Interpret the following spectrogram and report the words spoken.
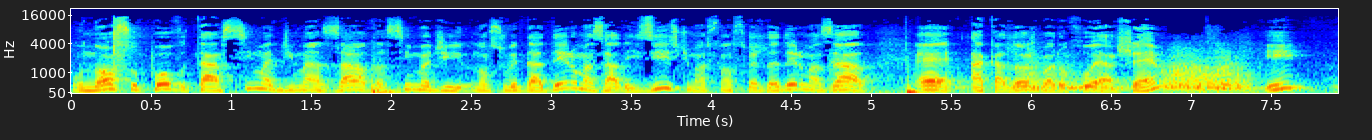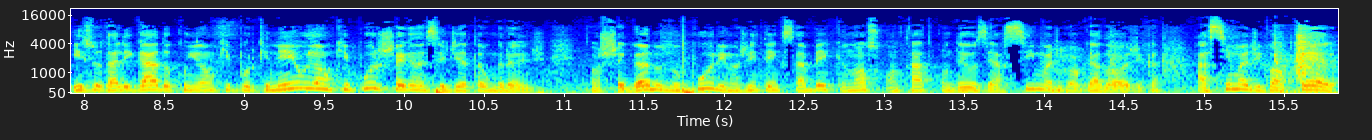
O nosso povo está acima de Mazal, está acima de. O nosso verdadeiro Mazal existe, mas o nosso verdadeiro Mazal é a Kadosh Baruch Hu, é Hashem. E isso está ligado com Yom Kippur, que nem o Yom Kippur chega nesse dia tão grande. Então, chegando no Purim, a gente tem que saber que o nosso contato com Deus é acima de qualquer lógica, acima de qualquer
